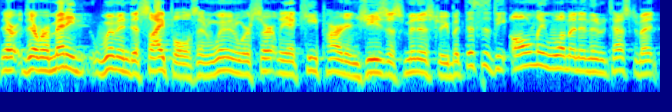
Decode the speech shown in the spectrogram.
There, there were many women disciples, and women were certainly a key part in Jesus' ministry, but this is the only woman in the New Testament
